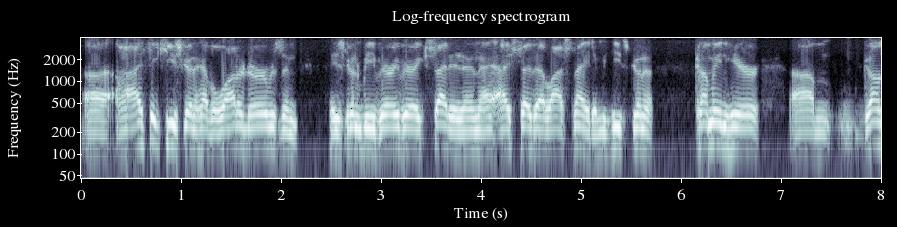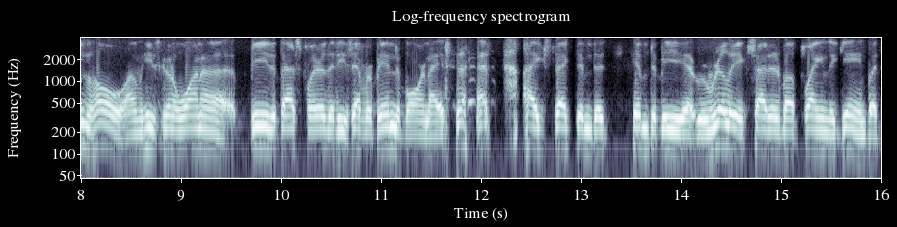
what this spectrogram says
uh, I think he's going to have a lot of nerves and he's going to be very very excited. And I, I said that last night. I mean, he's going to come in here um, gung ho. Um, he's going to want to be the best player that he's ever been tomorrow night. I expect him to him to be uh, really excited about playing the game. But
